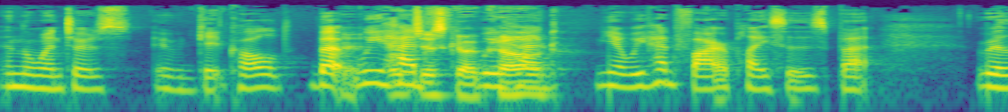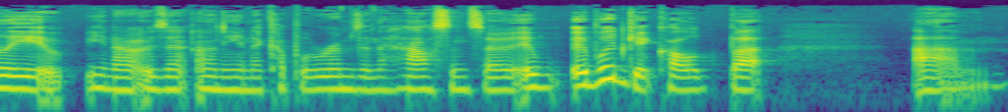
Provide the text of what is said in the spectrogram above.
In the winters it would get cold but It- we had just got we had yeah we had fireplaces but really you know it was only in a couple of rooms in the house and so it, it would get cold but um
